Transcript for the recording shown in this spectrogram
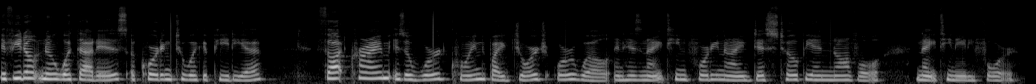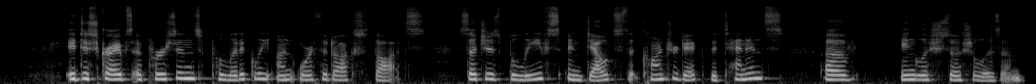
If you don't know what that is, according to Wikipedia, thought crime is a word coined by George Orwell in his 1949 dystopian novel 1984. It describes a person's politically unorthodox thoughts, such as beliefs and doubts that contradict the tenets of English socialism.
